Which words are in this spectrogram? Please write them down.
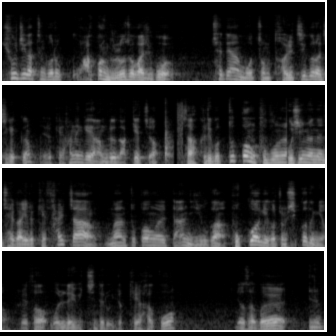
휴지 같은 거를 꽉꽉 눌러줘 가지고 최대한 뭐 좀 덜 찌그러지게끔 이렇게 하는 게 아무래도 낫겠죠. 자 그리고 뚜껑 부분을 보시면은 제가 이렇게 살짝만 뚜껑을 딴 이유가 복구하기가 좀 쉽거든요. 그래서 원래 위치대로 이렇게 하고 녀석을 이런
